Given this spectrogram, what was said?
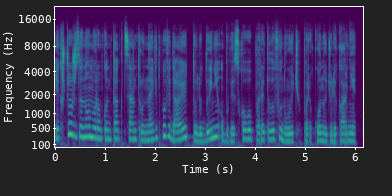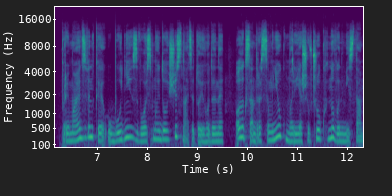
Якщо ж за номером контакт-центру не відповідають, то людині обов'язково перетелефонують, переконують у лікарні. Приймають дзвінки у будні з 8 до 16 години. Олександра Семенюк, Марія Шевчук. Новини міста.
